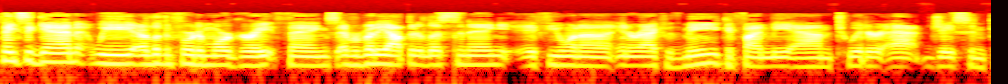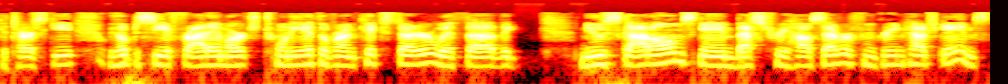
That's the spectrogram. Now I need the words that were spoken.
thanks again. We are looking forward to more great things. Everybody out there listening, if you want to interact with me, you can find me on Twitter at Jason Kotarski. We hope to see you Friday, March 20th over on Kickstarter with uh, the new Scott Almes game, Best Treehouse Ever from Green Couch Games.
